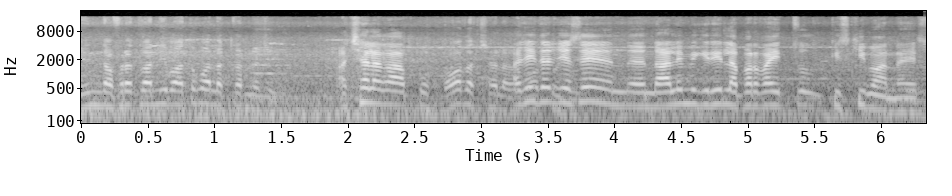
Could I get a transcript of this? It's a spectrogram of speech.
इन नफरत वाली बातों को अलग करना चाहिए। अच्छा लगा आपको? बहुत अच्छा लगा अच्छा इधर जैसे नाले में गिरी लापरवाही तो किसकी मानना है इस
